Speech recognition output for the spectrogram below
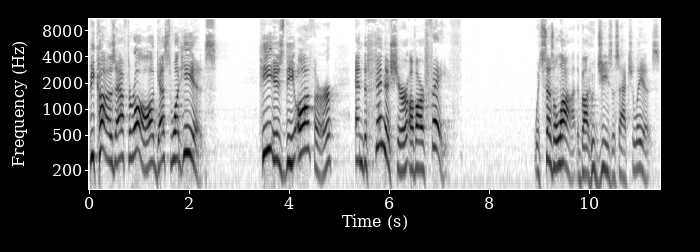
Because, after all, guess what He is? He is the author and the finisher of our faith which says a lot about who Jesus actually is.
